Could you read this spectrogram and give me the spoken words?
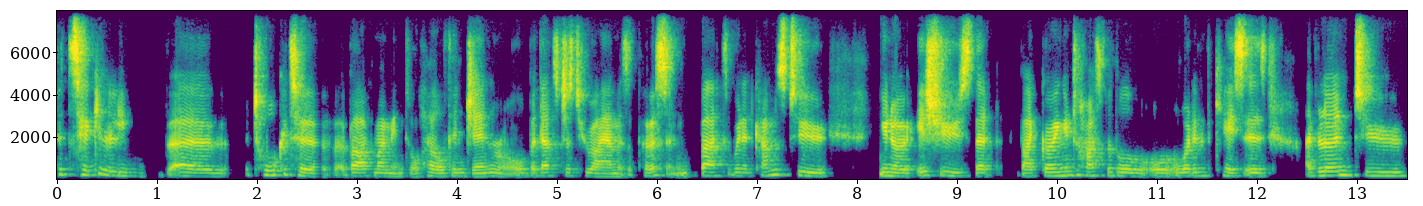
particularly uh, talkative about my mental health in general but that's just who i am as a person. But when it comes to you know issues that like going into hospital or whatever the case is i've learned to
